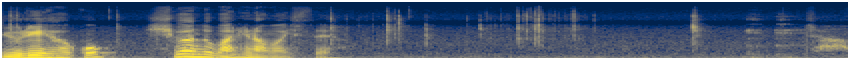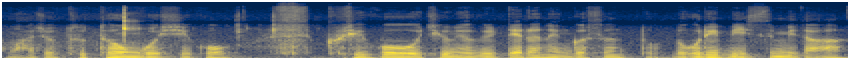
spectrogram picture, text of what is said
유리하고 시간도 많이 남아 있어요. 자, 아주 두터운 곳이고 그리고 지금 여기를 때려낸 것은 또 노림이 있습니다.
